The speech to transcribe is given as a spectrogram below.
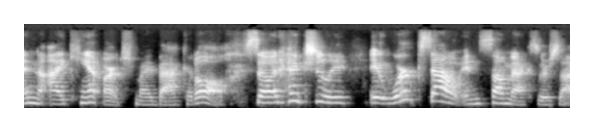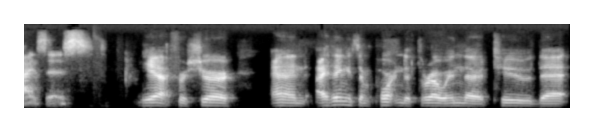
And I can't arch my back at all. So it actually it works out in some exercises. Yeah, for sure. And I think it's important to throw in there too that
